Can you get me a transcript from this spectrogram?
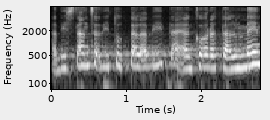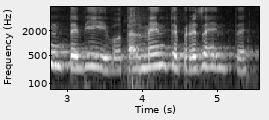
a distanza di tutta la vita è ancora talmente vivo, talmente presente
